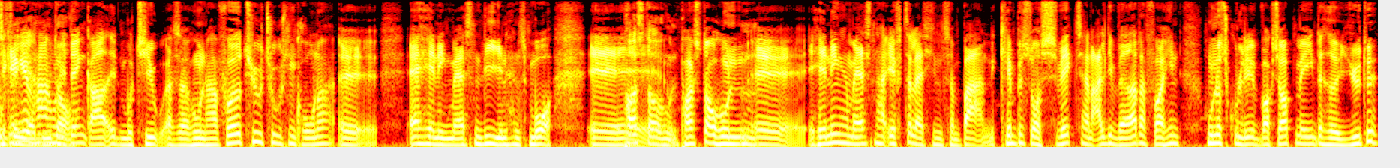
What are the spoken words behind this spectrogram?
Til gengæld har hun i den grad et motiv. Altså, hun har fået 20.000 kroner øh, af Henning Madsen lige inden hans mor. Øh, Påstår hun. Påstår hun. Mm. Øh, Henning Madsen har efterladt hende som barn. Et kæmpe stort svigt. Han har aldrig været der for hende. Hun har skulle vokse op med en, der hedder Jytte.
